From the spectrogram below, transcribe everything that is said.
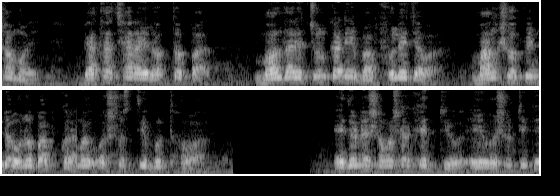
সময় ব্যথা ছাড়াই রক্তপাত, মলদ্বারে চুলকানি বা ফুলে যাওয়া, মাংসপিণ্ড অনুভব করা অস্বস্তি বোধ হওয়া। এই ধরনের সমস্যার ক্ষেত্রেও এই ওষুধটিকে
